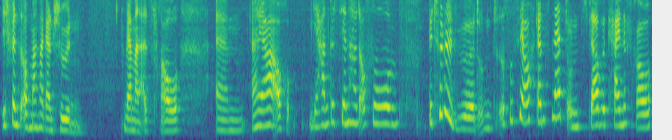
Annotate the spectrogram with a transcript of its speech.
Ich finde es auch manchmal ganz schön, wenn man als Frau, ähm, naja, auch ja, ein bisschen halt auch so betüdelt wird. Und es ist ja auch ganz nett. Und ich glaube, keine Frau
